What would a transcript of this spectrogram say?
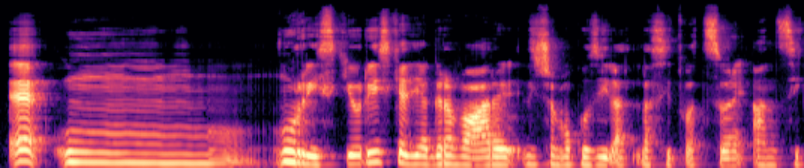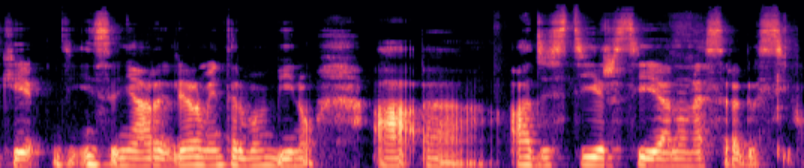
è un, un rischio, rischia di aggravare, diciamo così, la, la, situazione anziché di insegnare veramente al bambino a, uh, a gestirsi e a non essere aggressivo.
